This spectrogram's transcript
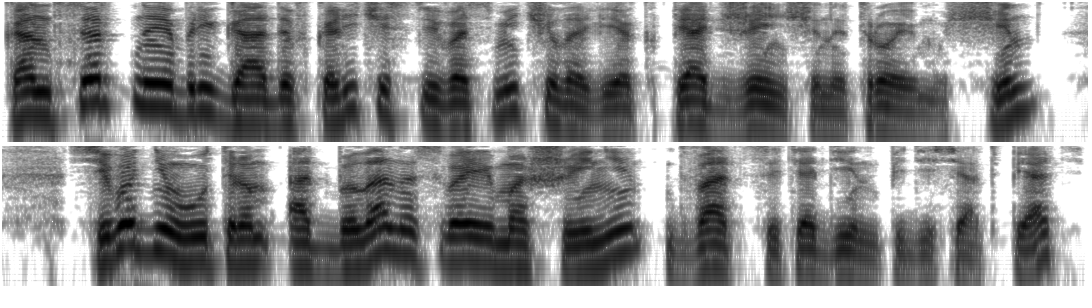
Концертная бригада в количестве восьми человек, пять женщин и трое мужчин, сегодня утром отбыла на своей машине 2155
